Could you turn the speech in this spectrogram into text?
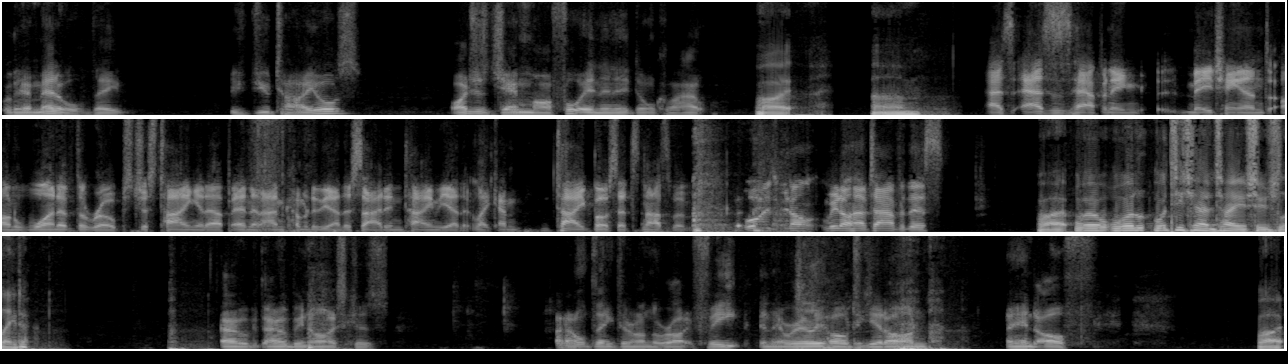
They're metal. They you, you tie yours? I just jam my foot in and it don't come out. Right. Um. As as is happening, mage hand on one of the ropes, just tying it up, and then I'm coming to the other side and tying the other. Like I'm tying both sets of knots. But boys, we don't we don't have time for this. Right. Well, we'll we'll teach you how to tie your shoes later. That would, that would be nice because I don't think they're on the right feet and they're really hard to get on and off. Right.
